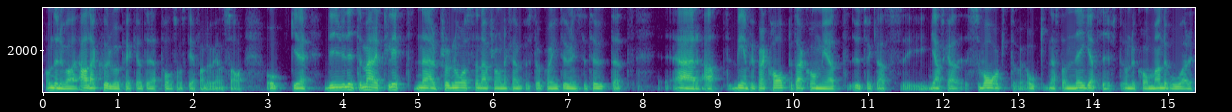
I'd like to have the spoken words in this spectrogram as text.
Om det nu var alla kurvor pekar åt rätt håll som Stefan Löfven sa. Och eh, det är ju lite märkligt när prognoserna från exempelvis då Konjunkturinstitutet är att BNP per capita kommer att utvecklas ganska svagt och nästan negativt under kommande år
